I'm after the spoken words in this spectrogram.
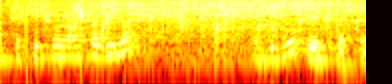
একটা শুকনো লঙ্কা দিলাম, দুটো তেজপাতা।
